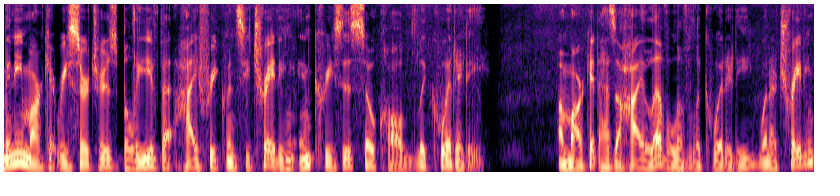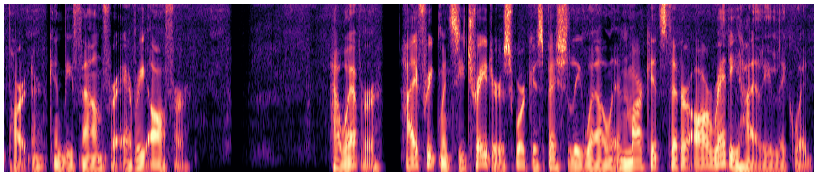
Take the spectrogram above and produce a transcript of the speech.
Many market researchers believe that high-frequency trading increases so-called liquidity. A market has a high level of liquidity when a trading partner can be found for every offer. However, high-frequency traders work especially well in markets that are already highly liquid.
